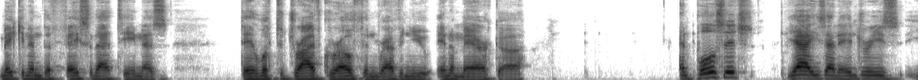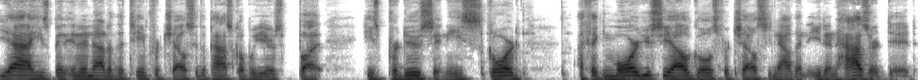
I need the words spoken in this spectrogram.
making him the face of that team as they look to drive growth and revenue in America. And Pulisic, yeah, he's had injuries. Yeah, he's been in and out of the team for Chelsea the past couple years, but he's producing. He's scored, I think, more UCL goals for Chelsea now than Eden Hazard did,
